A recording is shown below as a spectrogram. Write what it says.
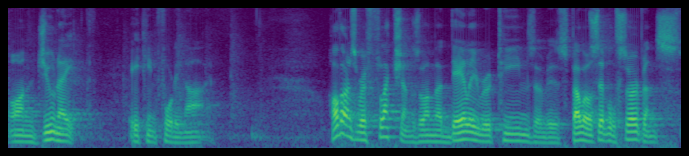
on June 8, 1849. Hawthorne's reflections on the daily routines of his fellow civil servants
